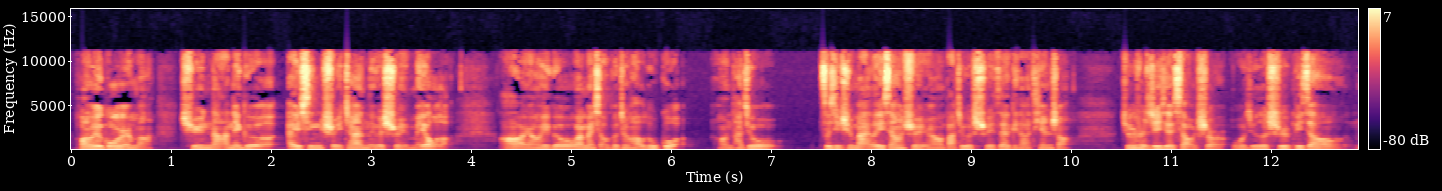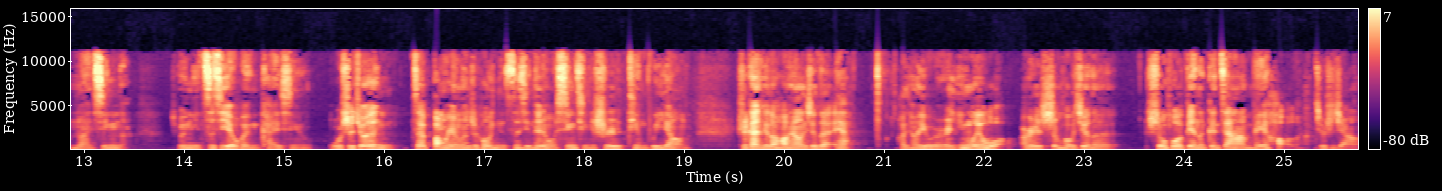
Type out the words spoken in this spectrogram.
环卫工人嘛，去拿那个爱心水站那个水没有了，啊，然后一个外卖小哥正好路过，然后他就自己去买了一箱水，然后把这个水再给他添上，就是这些小事儿，我觉得是比较暖心的。就你自己也会很开心。我是觉得你在帮人了之后，你自己那种心情是挺不一样的，是感觉到好像觉得，哎呀，好像有人因为我而生活觉得生活变得更加美好了，就是这样。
